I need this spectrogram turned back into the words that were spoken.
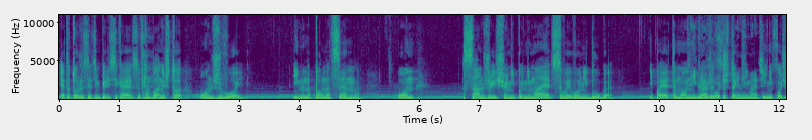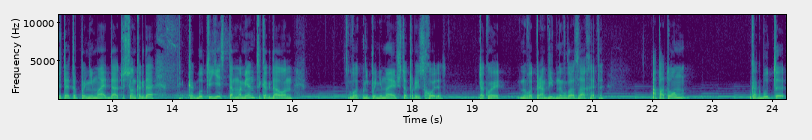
Это тоже с этим пересекается, в том плане, что он живой, именно полноценно. Он сам же еще не понимает своего недуга. И поэтому он И не не кажется таки- понимать. и не хочет это понимать, да. То есть он когда, как будто есть там моменты, когда он вот не понимает, что происходит. Такой, ну вот прям видно в глазах это. А потом как будто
